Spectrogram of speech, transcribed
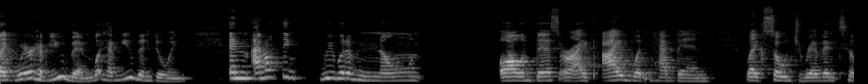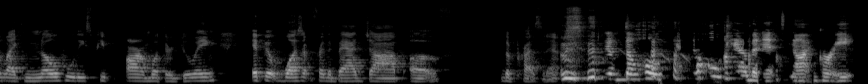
like where have you been? What have you been doing? And I don't think we would have known all of this or I I wouldn't have been like so driven to like know who these people are and what they're doing if it wasn't for the bad job of the president. the whole the whole cabinet's not great.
